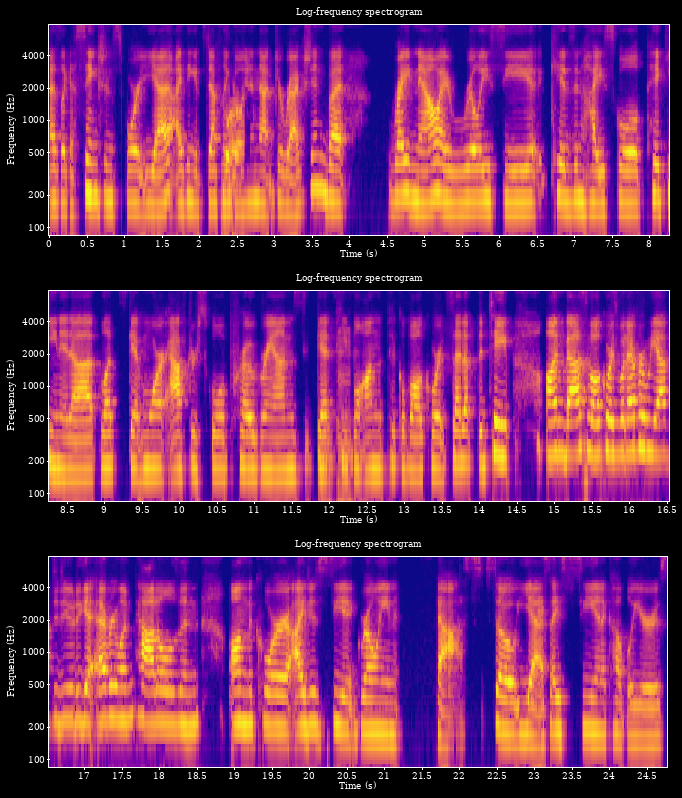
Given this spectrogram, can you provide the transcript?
as like a sanctioned sport yet. I think it's definitely going in that direction, but right now I really see kids in high school picking it up. Let's get more after school programs, get mm-hmm. people on the pickleball court, set up the tape on basketball courts, whatever we have to do to get everyone paddles and on the court. I just see it growing fast. So, yes, I see in a couple years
